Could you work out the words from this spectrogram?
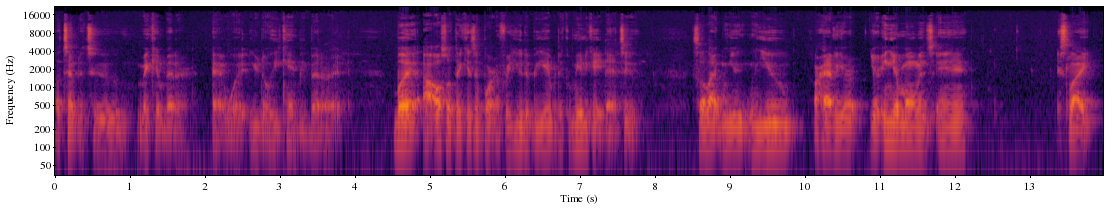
attempted to make him better at what you know he can be better at. but I also think it's important for you to be able to communicate that too. So like when you when you are having your you're in your moments and it's like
